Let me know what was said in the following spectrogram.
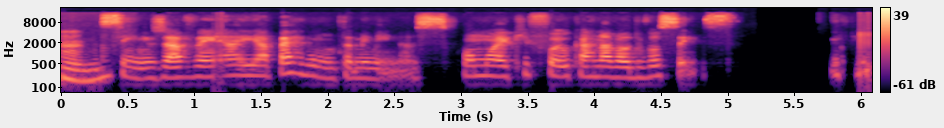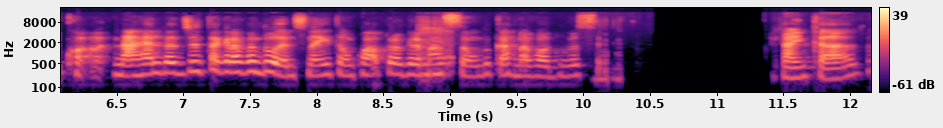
Hum. Sim, já vem aí a pergunta, meninas. Como é que foi o carnaval de vocês? Na realidade, a gente tá gravando antes, né? Então, qual a programação do carnaval de vocês? Ficar em casa.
